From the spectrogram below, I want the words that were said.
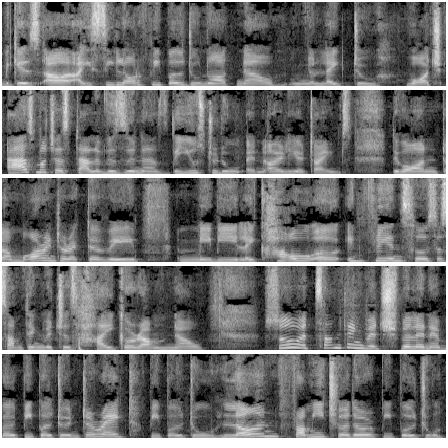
because uh, I see a lot of people do not now mm, like to watch as much as television as they used to do in earlier times. They want a more interactive way, maybe like how uh, influencers is something which is hike around now so it's something which will enable people to interact people to learn from each other people to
